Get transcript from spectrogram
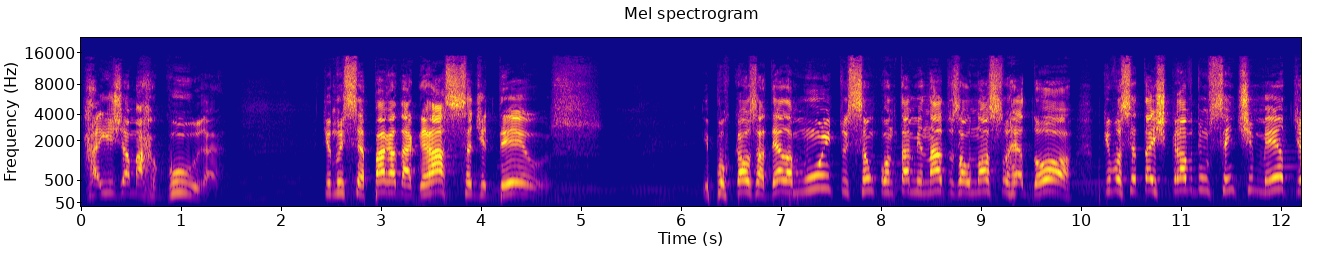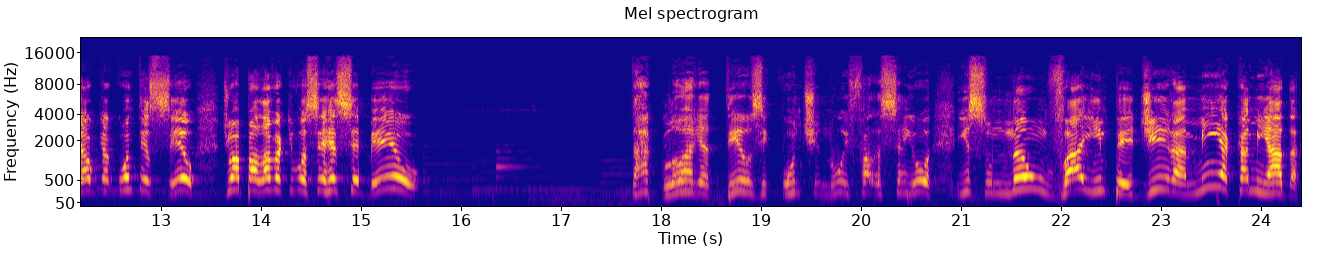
Raiz de amargura, que nos separa da graça de Deus. E por causa dela, muitos são contaminados ao nosso redor, porque você está escravo de um sentimento, de algo que aconteceu, de uma palavra que você recebeu dá glória a Deus e continua e fala: Senhor, isso não vai impedir a minha caminhada.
